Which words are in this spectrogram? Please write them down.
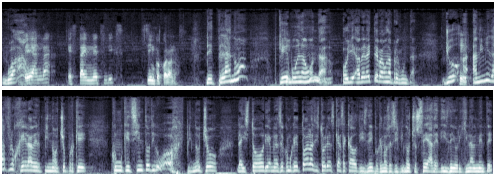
¡Guau! Véanla, está en Netflix, cinco coronas. ¿De plano? ¡Qué Sí. buena onda! Oye, a ver, ahí te va una pregunta. Yo, Sí. a, a mí me da flojera ver Pinocho porque como que siento, digo, "Ay, Pinocho, la historia, me hace como que de todas las historias que ha sacado Disney, porque no sé si Pinocho sea de Disney originalmente,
